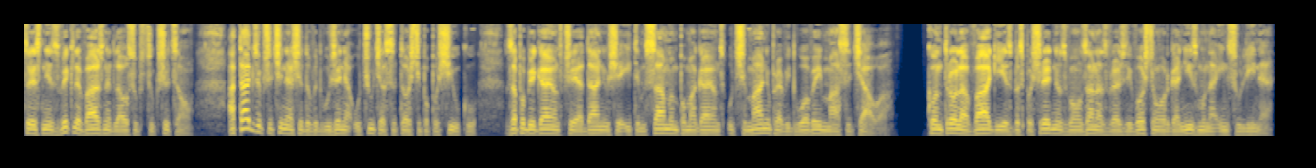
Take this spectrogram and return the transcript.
co jest niezwykle ważne dla osób z cukrzycą, a także przyczynia się do wydłużenia uczucia sytości po posiłku, zapobiegając przejadaniu się i tym samym pomagając utrzymaniu prawidłowej masy ciała. Kontrola wagi jest bezpośrednio związana z wrażliwością organizmu na insulinę,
